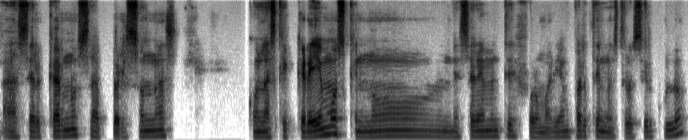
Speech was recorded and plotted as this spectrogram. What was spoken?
a acercarnos a personas con las que creemos que no necesariamente formarían parte de nuestro círculo,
